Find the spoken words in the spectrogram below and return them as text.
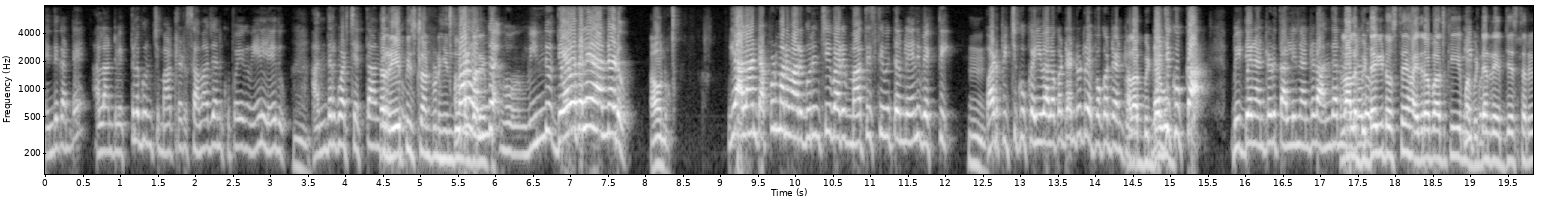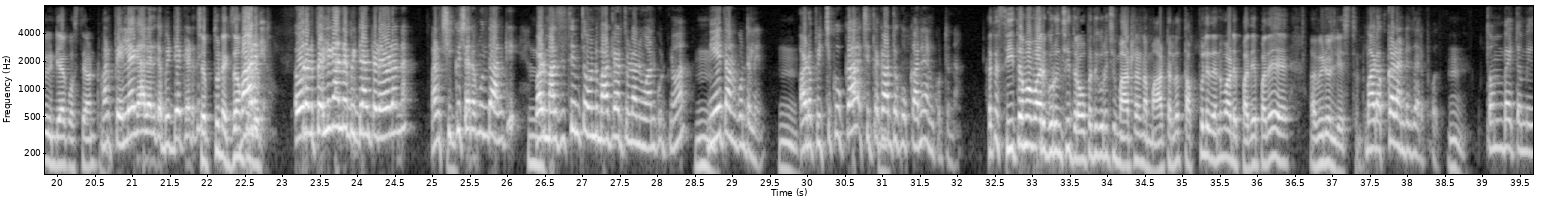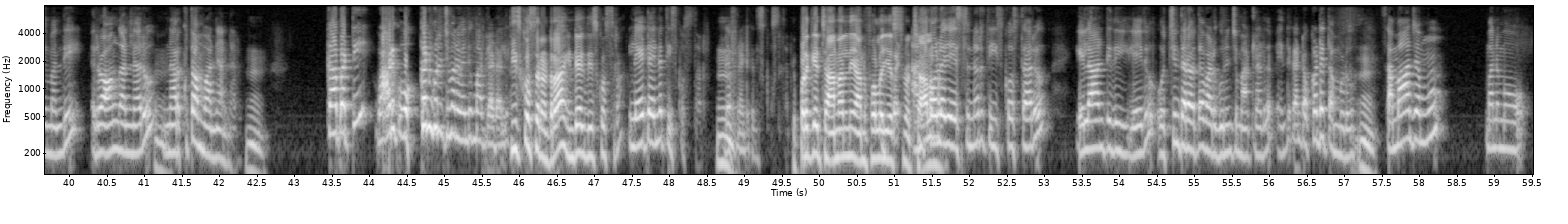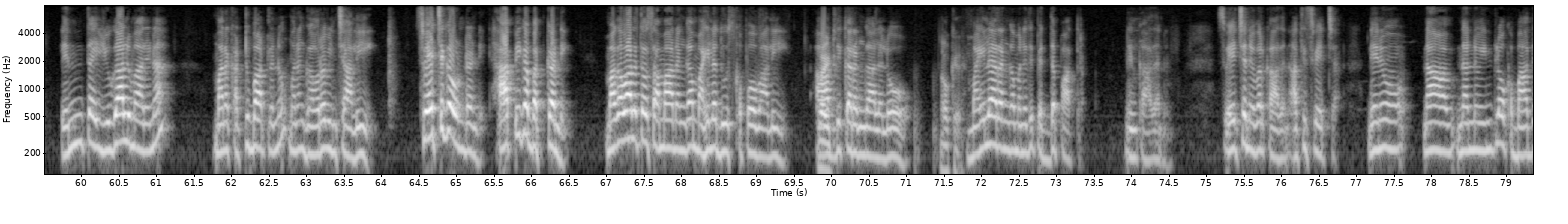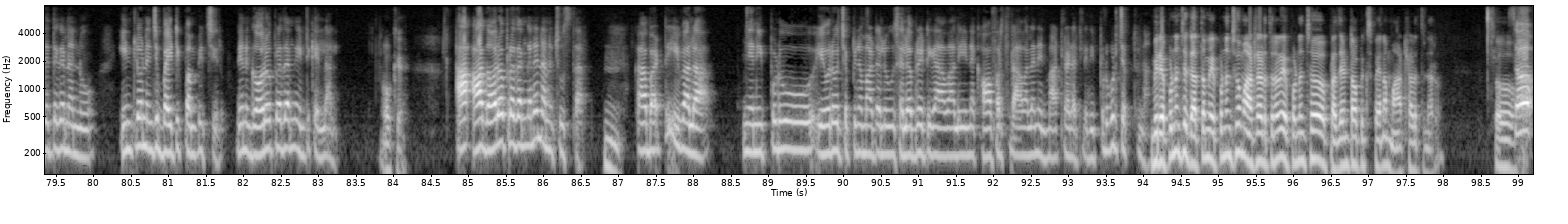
ఎందుకంటే అలాంటి వ్యక్తుల గురించి మాట్లాడే సమాజానికి ఉపయోగం ఏం లేదు. అందరికి వాడు చెత్త హిందూ దేవతలే అన్నాడు. అవును. ఇక అలాంటప్పుడు మనం వారి గురించి వాడి మతిస్థిమితం లేని వ్యక్తి. వాడు పిచ్చి కుక్క ఇవాళ ఒకటి అంటాడు రేపు ఒకటి అంటాడు. కుక్క. బిడ్డని అంటాడు తల్లిని అంటాడు అంటాడు. బిడ్డ గిట్ట వస్తే హైదరాబాద్కి మా బిడ్డను రేప్ చేస్తారు ఇండియాకి వస్తే అంటుండు. మన పెళ్ళే కాలేదు బిడ్డ ఎక్కడిది? చెప్తుండే ఎగ్జాంపుల్ వాడి ఎవడన్నా పెళ్ళి కానీ బిడ్డ అంటాడు ఎవడన్నా? మనకి సిగ్గుచరం ఉందా దానికి వాడు మనసిస్థితితో ఉండి మాట్లాడుతున్నా నువ్వు అనుకుంటున్నావా? నేత అనుకుంటలేను. వాడు పిచ్చి కుక్క చిత్తకార్త కుక్క అని అనుకుంటున్నా. అయితే సీతమ్మ వారి గురించి ద్రౌపది గురించి మాట్లాడిన మాటల్లో తప్పు లేదని వాడు పదే పదే వీడియోలు చేస్తుండు. వాడు ఒక్కడంటే సరిపోదు. తొంభై తొమ్మిది మంది రాంగ్ అన్నారు నరుకుతాం వాడిని అన్నారు. కాబట్టి వాడికి ఒక్కని గురించి మనం ఎందుకు మాట్లాడాలి? తీసుకొస్తారంటారా? ఇండియాకి తీసుకొస్తారా? లేట్ అయినా తీసుకొస్తారు. డెఫినెట్గా తీసుకొస్తారు. ఇప్పటికే ఛానల్ని అన్ఫాలో చేస్తున్నారు అన్ఫాలో చేస్తున్నారు తీసుకొస్తారు. ఎలాంటిది లేదు. వచ్చిన తర్వాత వాడి గురించి మాట్లాడదాం. ఎందుకంటే ఒక్కటే తమ్ముడు. సమాజము మనము ఎంత యుగాలు మారినా మన కట్టుబాట్లను మనం గౌరవించాలి. స్వేచ్ఛగా ఉండండి హ్యాపీగా బతకండి. మగవాళ్ళతో సమానంగా మహిళ దూసుకుపోవాలి. ఆర్థిక రంగాలలో. ఓకే. మహిళా రంగం అనేది పెద్ద పాత్ర. నేను కాదనను. స్వేచ్ఛను ఎవరు కాదని అతి స్వేచ్ఛ. నేను నా నన్ను ఇంట్లో ఒక బాధ్యతగా నన్ను ఇంట్లో నుంచి బయటికి పంపించారు. నేను గౌరవప్రదంగా ఇంటికి వెళ్ళాలి. ఓకే. ఆ గౌరవప్రదంగానే నన్ను చూస్తారు. హ్మ్. కాబట్టి ఇవాళ నేను ఇప్పుడు ఎవరో చెప్పిన మాటలు సెలబ్రిటీ కావాలి నాకు ఆఫర్స్ రావాలని నేను మాట్లాడట్లేదు. ఇప్పుడు కూడా చెప్తున్నాను మీరు ఎప్పటి నుంచో గతం ఎప్పటి నుంచో మాట్లాడుతున్నారు ఎప్పటి నుంచో ప్రజెంట్ టాపిక్స్ పైన మాట్లాడుతున్నారు? సో సో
